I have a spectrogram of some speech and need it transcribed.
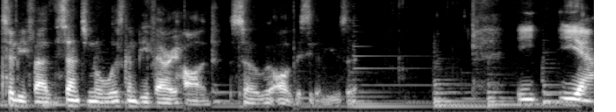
to be fair, the Sentinel was going to be very hard. So, we're obviously going to use it. Y- yeah.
